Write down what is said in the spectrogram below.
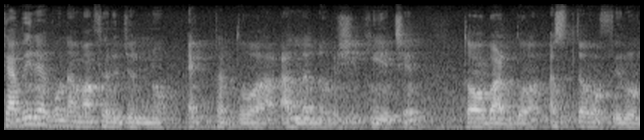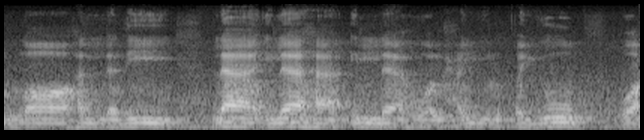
কাবিরা গুণা মাফের জন্য একটা দোয়া আল্লাহ নবী শিখিয়েছেন। তওবার দোয়া আস্তাগফিরুল্লাহ ইল্লা ওয়া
